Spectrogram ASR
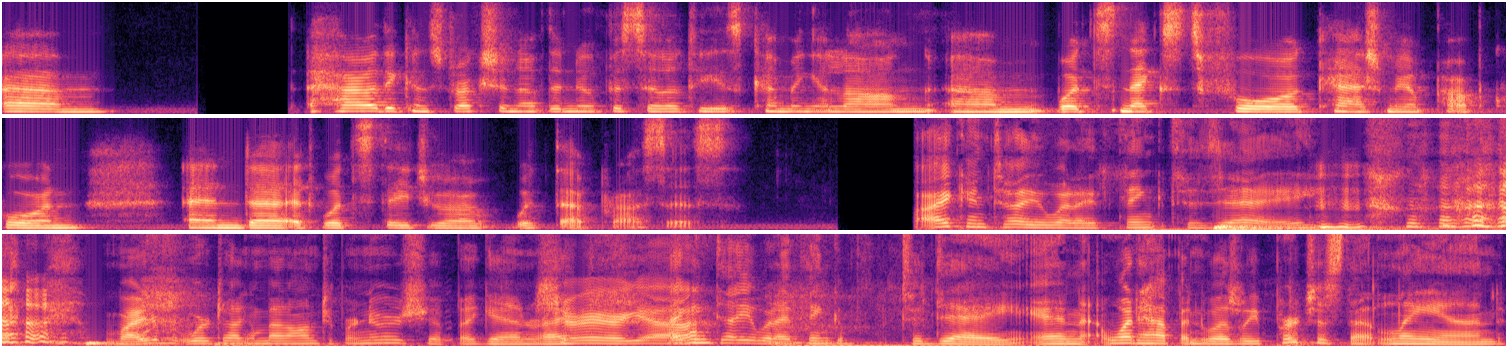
um, how the construction of the new facility is coming along? Um, what's next for Cashmere Popcorn, and uh, at what stage you are with that process? I can tell you what I think today. Mm-hmm. right, we're talking about entrepreneurship again, right? Sure, yeah. I can tell you what I think of today. And what happened was we purchased that land,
